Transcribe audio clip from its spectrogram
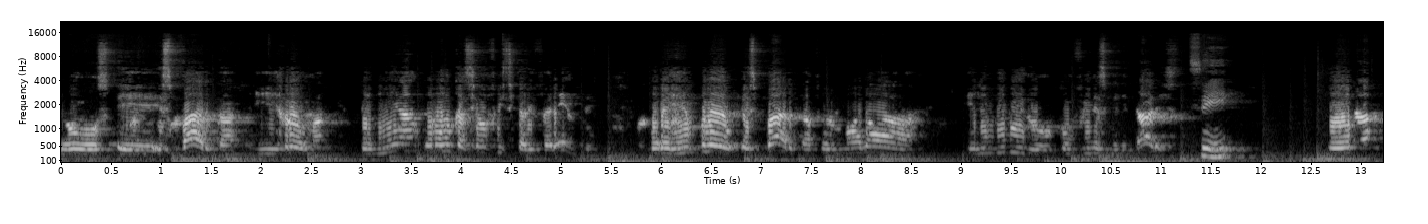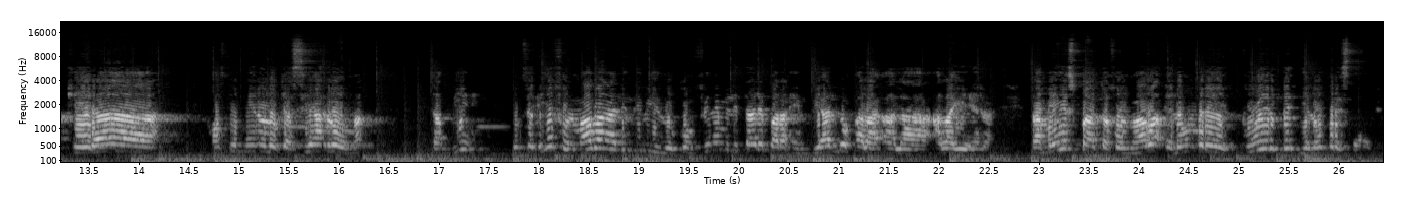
los eh, Esparta y Roma tenían una educación física diferente. Por ejemplo, Esparta formaba el individuo con fines militares. Sí. Que era más o menos lo que hacía Roma también entonces ellos formaban al individuo con fines militares para enviarlo a la, a la, a la guerra. También Esparta formaba el hombre fuerte y el hombre sabio.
